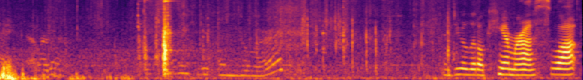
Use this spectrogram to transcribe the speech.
Okay, so we're gonna leave indoors and do a little camera swap.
